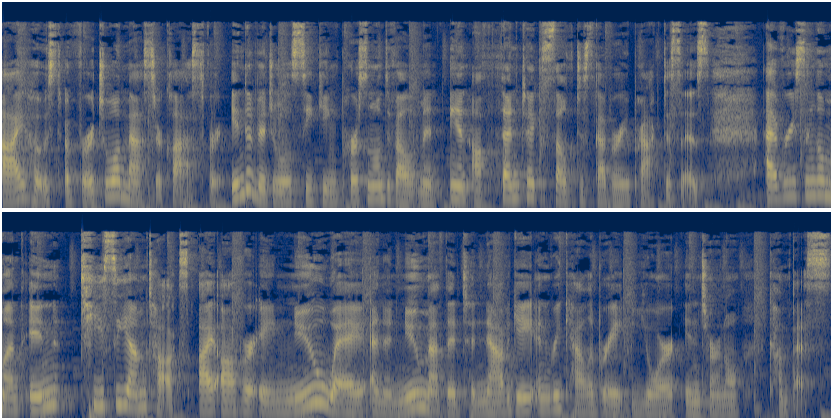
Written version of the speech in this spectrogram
I host a virtual masterclass for individuals seeking personal development and authentic self discovery practices. Every single month in TCM Talks, I offer a new way and a new method to navigate and recalibrate your internal compass.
